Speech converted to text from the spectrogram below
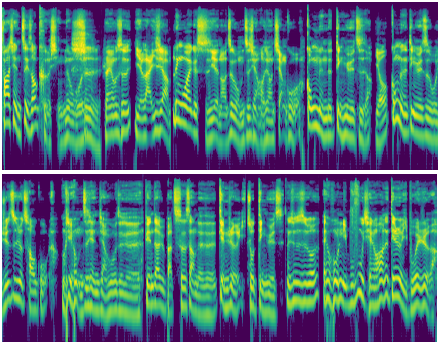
发现这招可行，那我是燃油车也来一下。另外一个实验啊，这个我们之前好像讲过，功能的订阅制啊，有功能的订阅制，我觉得这就超过了。我记得我们之前讲过，这个 BMW 把车上的电热椅做订阅制，那就是说，哎，我你不付钱的话，那电热椅不会热啊。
